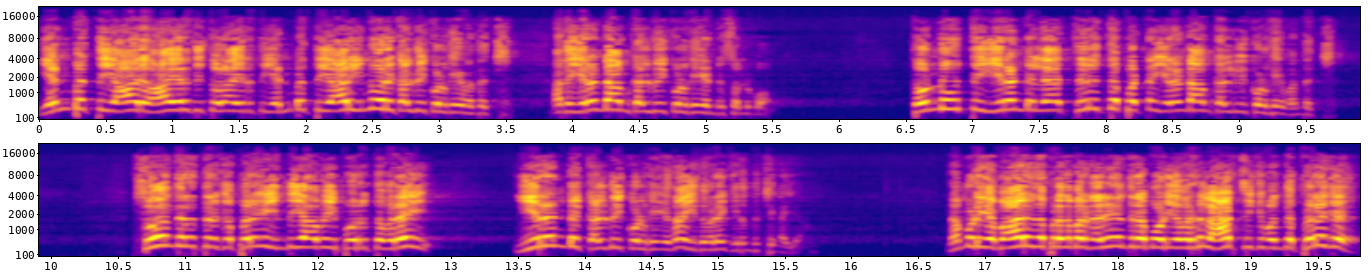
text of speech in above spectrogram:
எண்பத்தி ஆறு ஆயிரத்தி தொள்ளாயிரத்தி எண்பத்தி ஆறு இன்னொரு கல்விக் கொள்கை வந்துச்சு. அதை இரண்டாம் கல்விக் கொள்கை என்று சொல்லுவோம். தொண்ணூத்தி இரண்டுல திருத்தப்பட்ட இரண்டாம் கல்விக் கொள்கை வந்துச்சு. சுதந்திரத்திற்கு பிறகு இந்தியாவை பொறுத்தவரை இரண்டு கல்விக் கொள்கை தான் இதுவரைக்கும் இருந்துச்சுங்க ஐயா. நம்முடைய பாரத பிரதமர் நரேந்திர மோடி அவர்கள் ஆட்சிக்கு வந்த பிறகு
